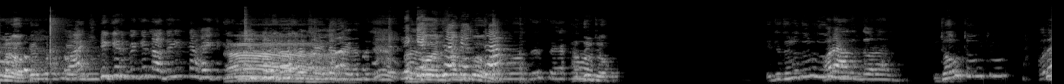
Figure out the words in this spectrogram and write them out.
okay bro okay bro কেকের পেকে না দেখে খাই তো এরকম তো হাত এই যে ধরো ধরো ওরে হাত ধরে উঠাও উঠাও উঠাও ওরে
